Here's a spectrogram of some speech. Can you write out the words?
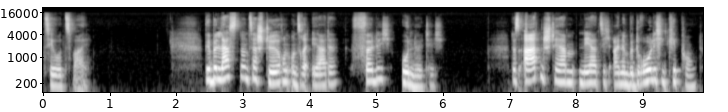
CO2. Wir belasten und zerstören unsere Erde völlig unnötig. Das Artensterben nähert sich einem bedrohlichen Kipppunkt.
